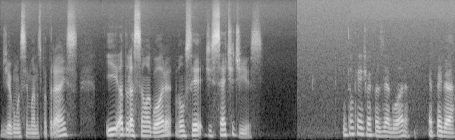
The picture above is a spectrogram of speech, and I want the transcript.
de algumas semanas para trás. E a duração agora vão ser de sete dias. Então o que a gente vai fazer agora é pegar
